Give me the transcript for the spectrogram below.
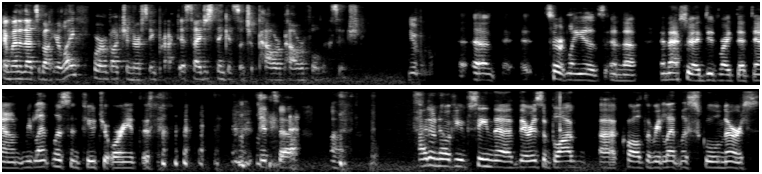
And whether that's about your life or about your nursing practice, I just think it's such a power, powerful message. Yep. Uh, it certainly is. And, uh, and actually, I did write that down relentless and future oriented. it's, uh, uh I don't know if you've seen the. There is a blog uh, called "The Relentless School Nurse."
